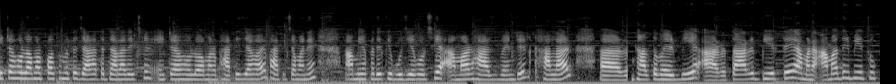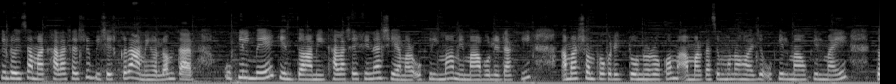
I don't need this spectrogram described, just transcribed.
এটা হলো আমার প্রথমত যার ডালা দেখছেন, এটা হলো আমার ভাতিজা হয়। ভাতিজা মানে আমি আপনাদেরকে বুঝিয়ে বলছি, আমার হাজব্যান্ডের খালার, আর খালতো ভাইয়ের বিয়ে, আর তার বিয়েতে মানে আমাদের বিয়েতে উকিল হয়েছে আমার খালা শাশুড়ি বিশেষ করে আমি হলাম তার উকিল মেয়ে, কিন্তু আমি খালা শাশুড়ি না, সে আমার উকিল মা, আমি মা বলে ডাকি। আমার সম্পর্কটা একটু অন্যরকম, আমার কাছে মনে হয় যে উকিল মা, উকিল মাই। তো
